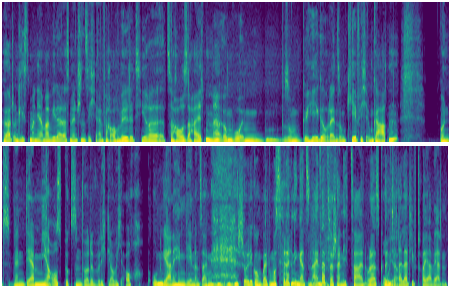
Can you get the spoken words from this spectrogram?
hört und liest man ja immer wieder, dass Menschen sich einfach auch wilde Tiere zu Hause halten, ne? irgendwo in so einem Gehege oder in so einem Käfig im Garten. Und wenn der mir ausbüchsen würde, würde ich, glaube ich, auch ungern hingehen und sagen, Entschuldigung, weil du musst ja dann den ganzen Einsatz wahrscheinlich zahlen, oder? Es könnte oh ja. relativ teuer werden.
